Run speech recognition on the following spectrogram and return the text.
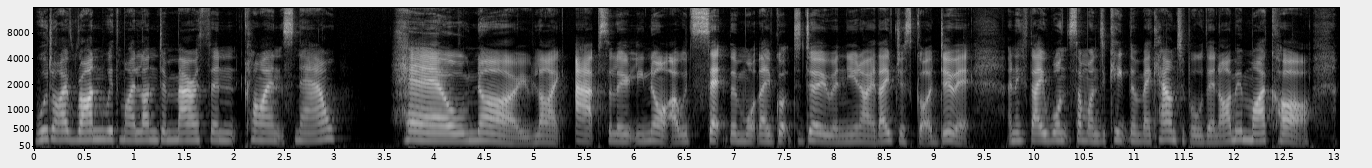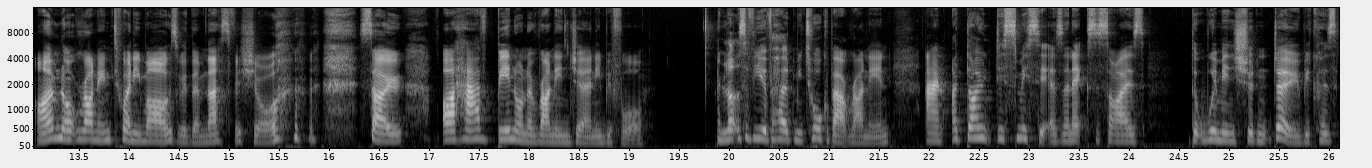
would I run with my London Marathon clients now? Hell no, like absolutely not. I would set them what they've got to do, and you know, they've just got to do it. And if they want someone to keep them accountable, then I'm in my car. I'm not running 20 miles with them, that's for sure. so, I have been on a running journey before. And lots of you have heard me talk about running, and I don't dismiss it as an exercise that women shouldn't do because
